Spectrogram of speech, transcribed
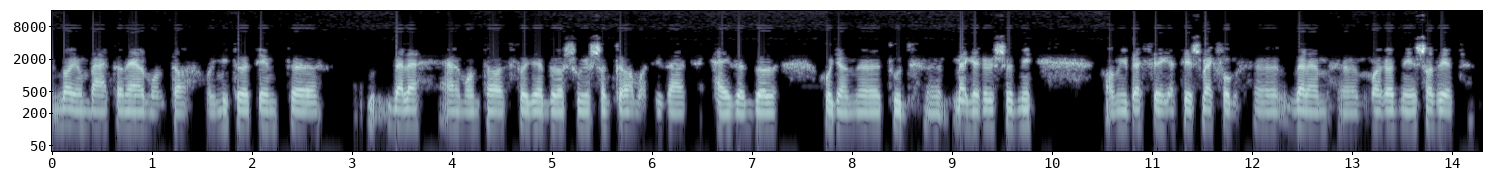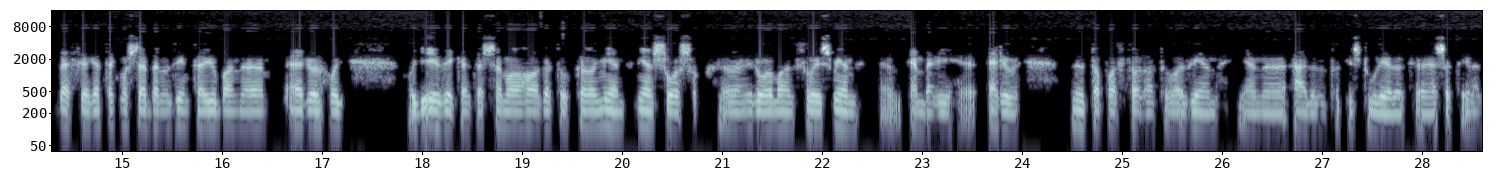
nagyon bátran elmondta, hogy mi történt vele, elmondta azt, hogy ebből a súlyosan traumatizált helyzetből hogyan tud megerősödni. Ami beszélgetés meg fog velem maradni, és azért beszélgetek most ebben az interjúban erről, hogy hogy érzékeltessem a hallgatókkal, hogy milyen, milyen sorsokról van szó, és milyen emberi erő tapasztalható az ilyen, ilyen áldozatok és túlélők esetében.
